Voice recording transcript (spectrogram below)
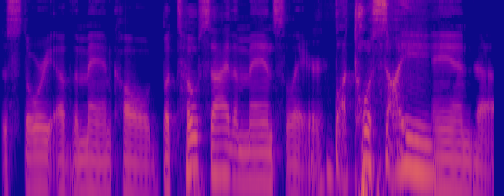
the story of the man called Battosai the Manslayer Battosai. and uh,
